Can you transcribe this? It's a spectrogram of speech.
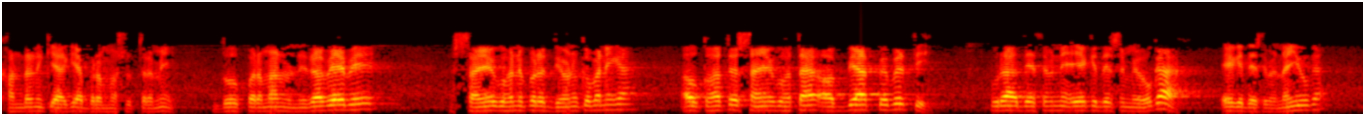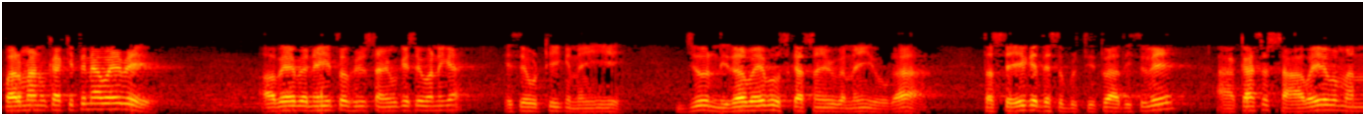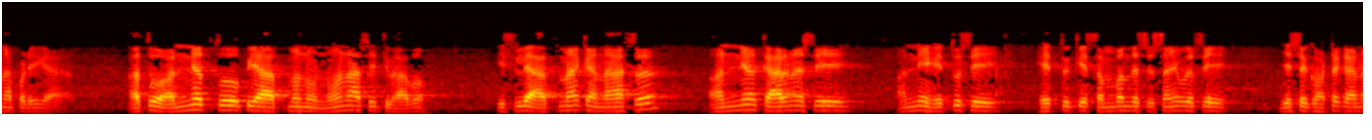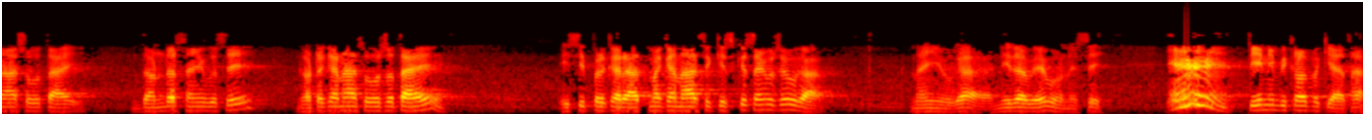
खंडन किया गया ब्रह्म सूत्र में। दो परमाणु निरवय संयोग होने पर द्योण को बनेगा। और कहते संयोग होता है अव्याप्य वृत्ति पूरा देश में एक देश में होगा, एक देश में नहीं होगा। परमाणु का कितने अवयव है? अवयव नहीं तो फिर संयोग कैसे बनेगा इसे वो ठीक नहीं है। जो निरवय उसका संयोग नहीं होगा। तसे एक देश वृत्ति तो आदि इसलिए आकाश सवयव मानना पड़ेगा। अतो अन्य तो आत्मनो नो नाशित भाव। इसलिए आत्मा का नाश अन्य कारण से अन्य हेतु से, हेतु के संबंध से, संयोग से जैसे घट का नाश होता है, दंड संयोग से घट का नाश हो सकता है। इसी प्रकार आत्मा का नाश किसके संयोग से होगा? नहीं होगा निरवय होने से। तीन विकल्प क्या था?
